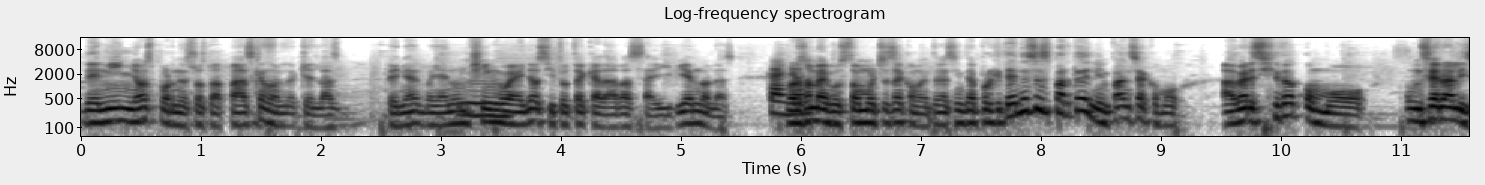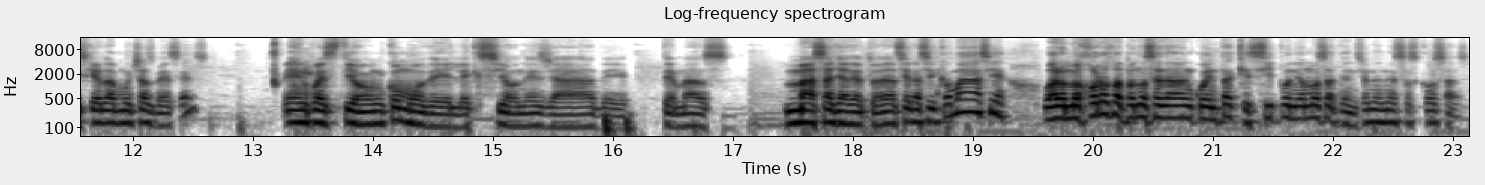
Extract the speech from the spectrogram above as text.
de niños por nuestros papás que, no- que las venían, veían un Mm. chingo ellos y tú te quedabas ahí viéndolas. Cañón. Por eso me gustó mucho ese comentario de Cintia, porque eso es parte de la infancia, como haber sido como un cero a la izquierda muchas veces, en cuestión como de lecciones ya de temas más allá de tu edad, si era así como, ah, sí, o a lo mejor los papás no se daban cuenta que sí poníamos atención en esas cosas.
